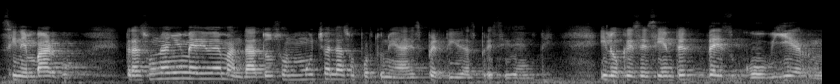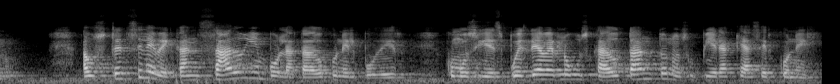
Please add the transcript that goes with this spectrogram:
Sin embargo, tras un año y medio de mandato son muchas las oportunidades perdidas, presidente, y lo que se siente es desgobierno a usted se le ve cansado y embolatado con el poder, como si después de haberlo buscado tanto no supiera qué hacer con él.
